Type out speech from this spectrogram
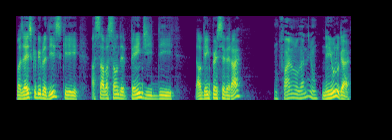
Mas é isso que a Bíblia diz, que a salvação depende de alguém perseverar? Não falha em lugar nenhum. Nenhum lugar.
